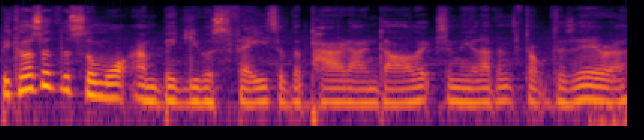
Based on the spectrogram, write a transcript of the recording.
Because of the somewhat ambiguous fate of the Paradigm Daleks in the 11th Doctor's era,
